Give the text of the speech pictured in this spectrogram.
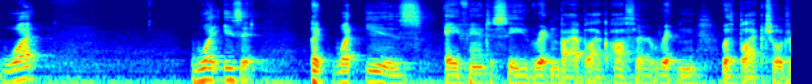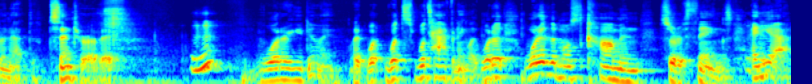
what what is it? Like what is a fantasy written by a black author, written with black children at the center of it? Mm-hmm. What are you doing? Like what what's what's happening? Like what are what are the most common sort of things? And mm-hmm. yeah,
